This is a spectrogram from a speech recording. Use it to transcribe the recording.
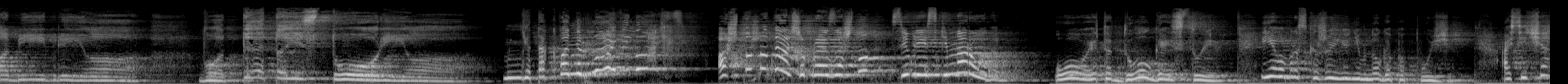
Да, Библия. Вот это история. Мне так понравилось! А что же дальше произошло с еврейским народом? О, это долгая история, и я вам расскажу ее немного попозже. А сейчас,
